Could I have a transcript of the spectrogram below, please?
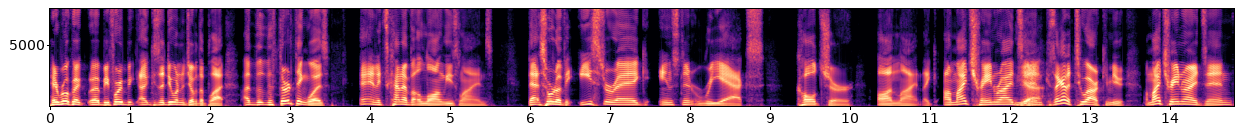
Hey, real quick uh, before because I do want to jump with the plot. Uh, the, the third thing was, and it's kind of along these lines, that sort of Easter egg instant reacts culture online. Like on my train rides Yeah. in, because I got a two hour commute. On my train rides in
